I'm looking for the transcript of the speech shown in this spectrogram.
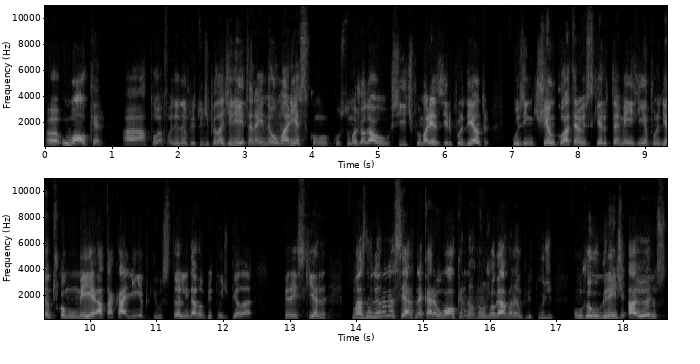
uh, o Walker a, a, dando amplitude pela direita, né, e não o Mares, como costuma jogar o City, para o Mares vir por dentro. O Zinchenko, lateral esquerdo, também vinha por dentro como um meia atacar a linha, porque o Sterling dava amplitude pela, pela esquerda. Mas não deu nada certo, né, cara? O Walker não, não jogava na amplitude um jogo grande há anos.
